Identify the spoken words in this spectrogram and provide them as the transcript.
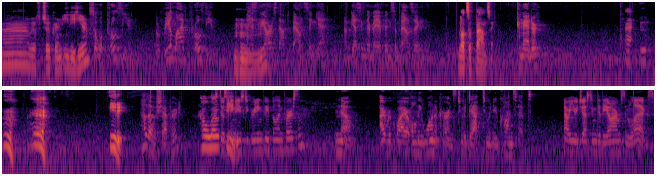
Uh, we have Joker and EDI here. So a Prothean, a real live Prothean. Mhm. Has Liara stopped bouncing yet? I'm guessing there may have been some bouncing. Lots of bouncing. Commander, Uh, eh. EDI. Hello, Shepard. Hello, Still getting EDI. used to greeting people in person? No. I require only one occurrence to adapt to a new concept. How are you adjusting to the arms and legs?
